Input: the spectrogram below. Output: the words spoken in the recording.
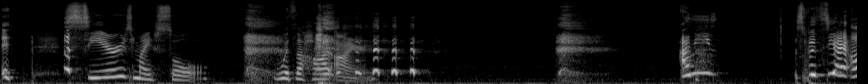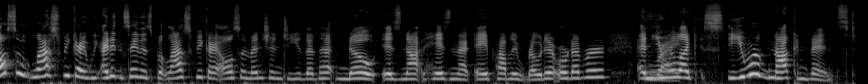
it sears my soul with a hot iron. I mean, but see, I also last week I I didn't say this, but last week I also mentioned to you that that note is not his and that A probably wrote it or whatever, and you were like you were not convinced.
